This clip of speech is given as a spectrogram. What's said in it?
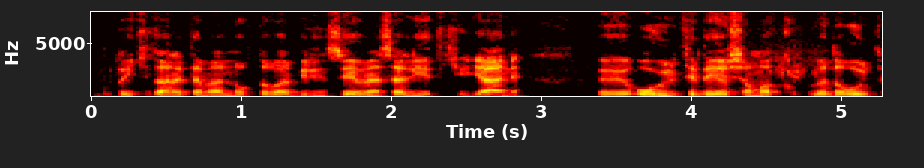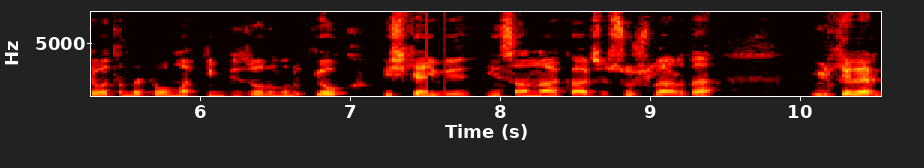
burada iki tane temel nokta var. Birincisi evrensel yetki. Yani e, o ülkede yaşamak ya da o ülke vatandaşı olmak gibi bir zorunluluk yok. İşkence gibi insanlığa karşı suçlarda ülkeler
